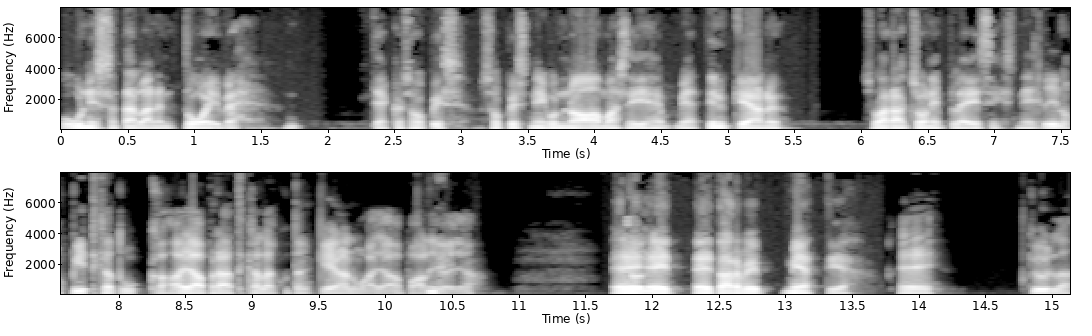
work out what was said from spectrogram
unissa tällainen toive. Tiedätkö, sopisi sopis niin kuin naama siihen. Miettinyt Keanu suoraan Johnny Blazeiksi. Niin Niin on pitkä tukka, ajaa prätkällä, kuten Keanu ajaa paljon. Ja Ei, On- ei, ei tarvi miettiä. Ei, kyllä.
